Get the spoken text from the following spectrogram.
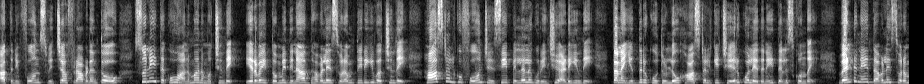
అతని ఫోన్ స్విచ్ ఆఫ్ రావడంతో సునీతకు అనుమానం వచ్చింది ఇరవై తొమ్మిదిన ధవళేశ్వరం తిరిగి వచ్చింది. హాస్టల్కు ఫోన్ చేసి పిల్లల గురించి అడిగింది. తన ఇద్దరు కూతుళ్ళు హాస్టల్కి చేరుకోలేదని తెలుసుకుంది. వెంటనే ధవళేశ్వరం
